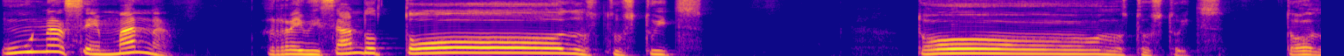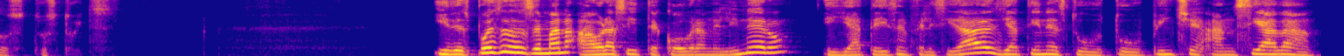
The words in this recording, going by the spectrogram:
Una semana revisando todos tus tweets. Todos tus tweets. Todos tus tweets. Y después de esa semana, ahora sí te cobran el dinero y ya te dicen felicidades, ya tienes tu, tu pinche ansiada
